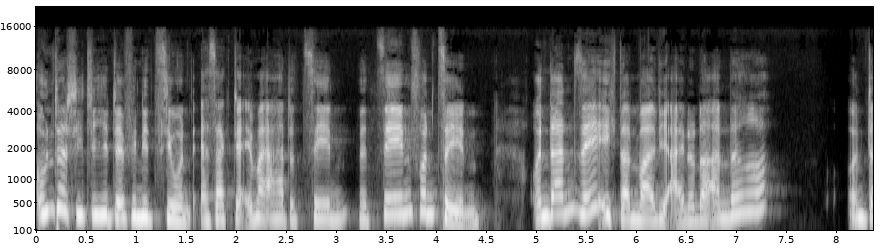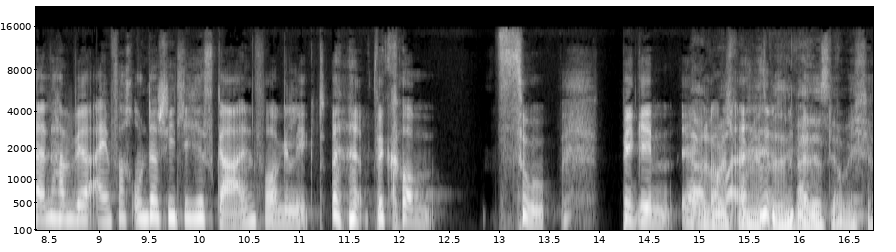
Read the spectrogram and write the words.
unterschiedliche Definition. Er sagt ja immer, er hatte zehn, eine zehn von zehn. Und dann sehe ich dann mal die ein oder andere. Und dann haben wir einfach unterschiedliche Skalen vorgelegt bekommen zu Beginn. Ja, darüber sprechen wir jetzt besser nicht, weil das, glaube ich, äh,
